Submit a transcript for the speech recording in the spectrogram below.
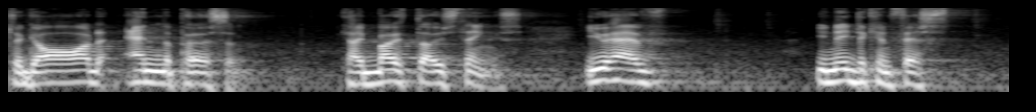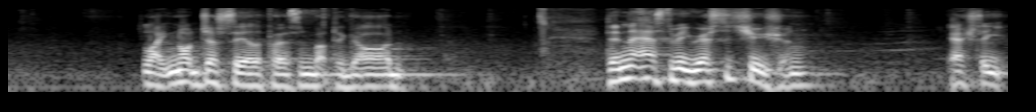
to God and the person. Okay, both those things. You have, you need to confess, like not just to the other person, but to God. Then there has to be restitution. You actually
